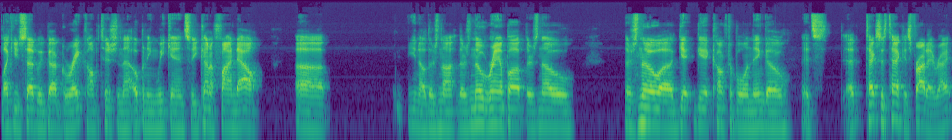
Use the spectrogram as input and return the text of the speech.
like you said, we've got great competition that opening weekend, so you kind of find out. Uh, you know, there's not there's no ramp up, there's no there's no uh, get get comfortable and then go. It's uh, Texas Tech is Friday, right?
